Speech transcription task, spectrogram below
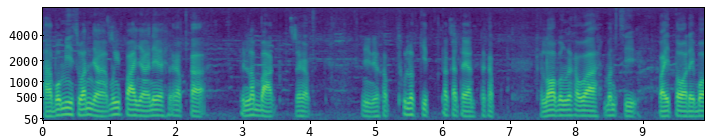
หาบ่มีสวนหญ้าบ่มีปลาหญ้าเนี่ยนะครับก็เป็นลำบากนะครับ นี่นะครับธุรกิจตะกะแตนนะครับ รอเบิ่งนะครับว่ามันสิไปต่อได้บ่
